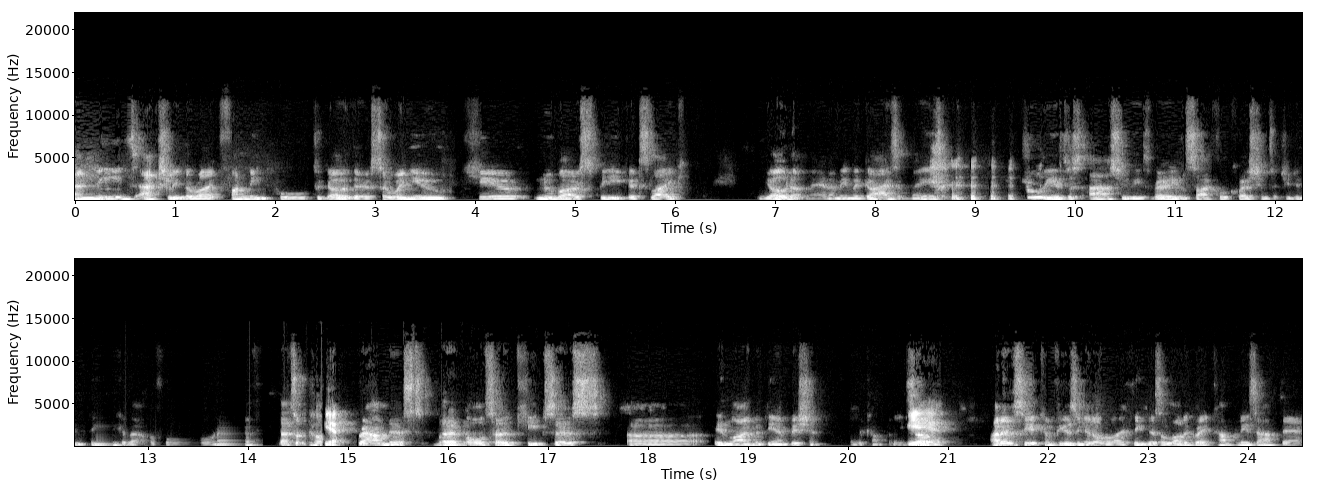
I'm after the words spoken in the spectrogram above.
and, needs actually the right funding pool to go there. So when you hear Nubar speak, it's like Yoda, man. I mean, the guy's amazing. truly is just asks you these very insightful questions that you didn't think about before. that's what helps yeah. ground us, but it also keeps us uh, in line with the ambition of the company. Yeah, so yeah. I don't see it confusing at all. I think there's a lot of great companies out there.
